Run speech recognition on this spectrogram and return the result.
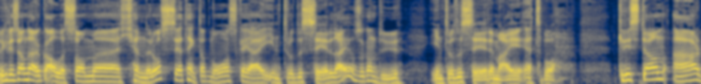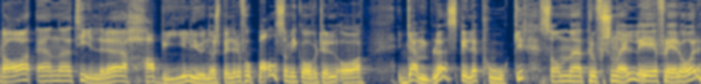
Du Christian, Det er jo ikke alle som eh, kjenner oss. Jeg tenkte at nå skal jeg introdusere deg, og så kan du introdusere meg etterpå. Christian er da en tidligere habil juniorspiller i fotball som gikk over til å gamble, spille poker som profesjonell i flere år,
